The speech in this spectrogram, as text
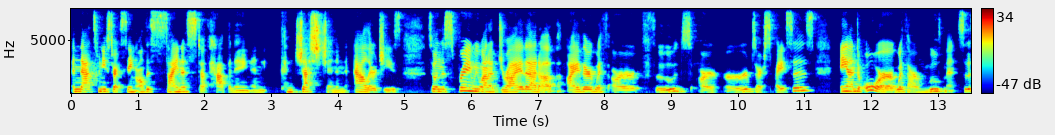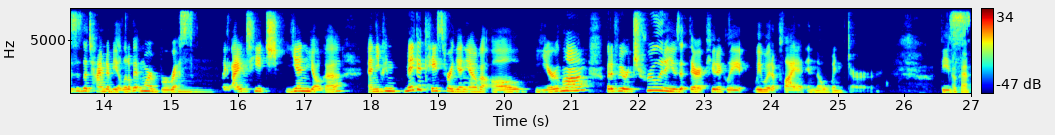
And that's when you start seeing all this sinus stuff happening and congestion and allergies. So in the spring we want to dry that up either with our foods our herbs our spices and or with our movement. So this is the time to be a little bit more brisk. Mm. like i teach yin yoga and you can make a case for yin yoga all year long, but if we were truly to use it therapeutically, we would apply it in the winter. These okay.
